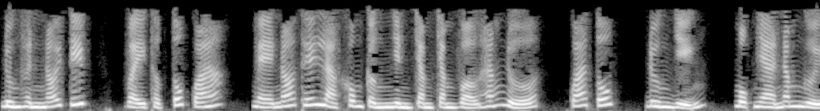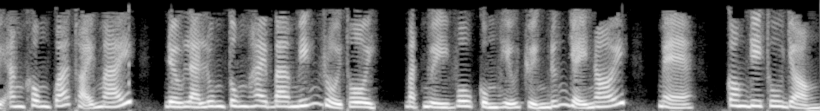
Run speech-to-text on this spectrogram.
đường hình nói tiếp, vậy thật tốt quá mẹ nó thế là không cần nhìn chằm chằm vợ hắn nữa, quá tốt, đường diễn, một nhà năm người ăn không quá thoải mái, đều là lung tung hai ba miếng rồi thôi, Bạch Ngụy vô cùng hiểu chuyện đứng dậy nói, mẹ, con đi thu dọn,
